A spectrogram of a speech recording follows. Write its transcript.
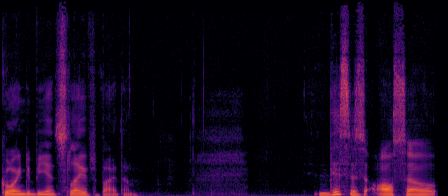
going to be enslaved by them. This is also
